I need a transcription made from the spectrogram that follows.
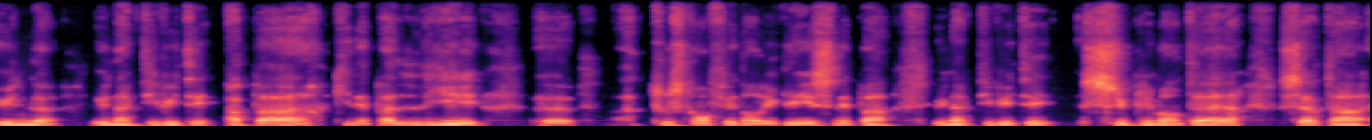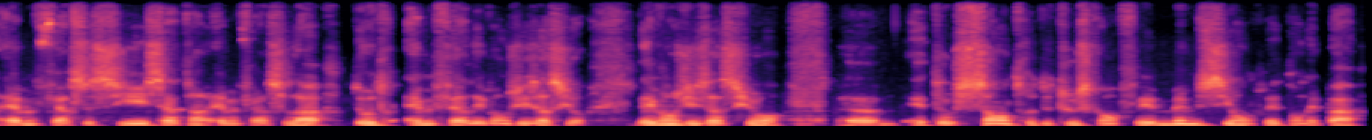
une, une activité à part, qui n'est pas liée euh, à tout ce qu'on fait dans l'Église, ce n'est pas une activité supplémentaire. Certains aiment faire ceci, certains aiment faire cela, d'autres aiment faire l'évangélisation. L'évangélisation euh, est au centre de tout ce qu'on fait, même si en fait on n'est pas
